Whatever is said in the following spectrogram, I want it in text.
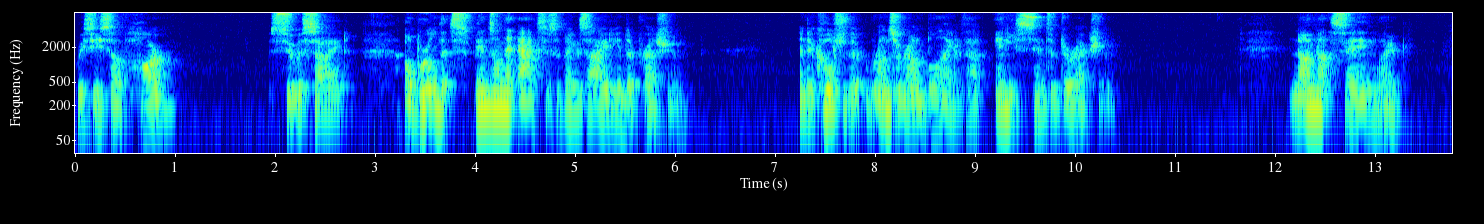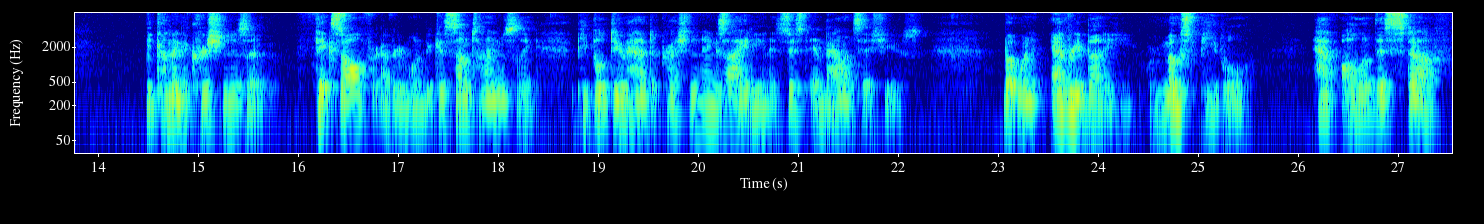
We see self harm, suicide, a world that spins on the axis of anxiety and depression, and a culture that runs around blind without any sense of direction. Now, I'm not saying like becoming a Christian is a fix all for everyone because sometimes like people do have depression and anxiety and it's just imbalance issues. But when everybody or most people have all of this stuff,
